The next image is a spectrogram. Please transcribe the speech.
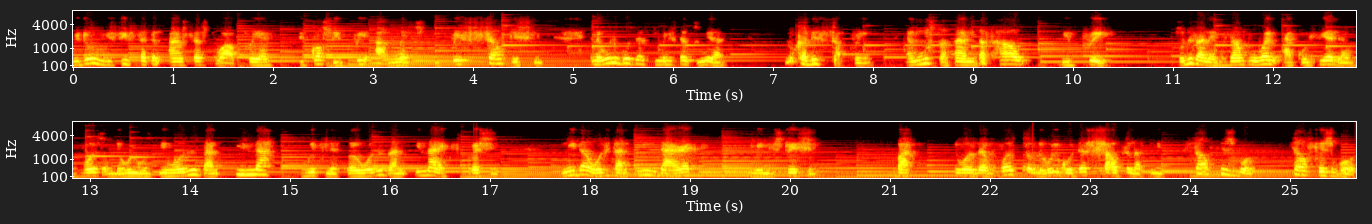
we don't receive certain answers to our prayers because we pray amiss, we pray selfishly. And the Holy Ghost just ministered to me that look at this suffering. And most of the time, that's how we pray. So this is an example when I could hear the voice of the Holy Ghost. It wasn't an inner witness or it wasn't an inner expression. Neither was it an indirect ministration. But it was the voice of the Holy Ghost just shouting at me, selfish boy, selfish boy.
